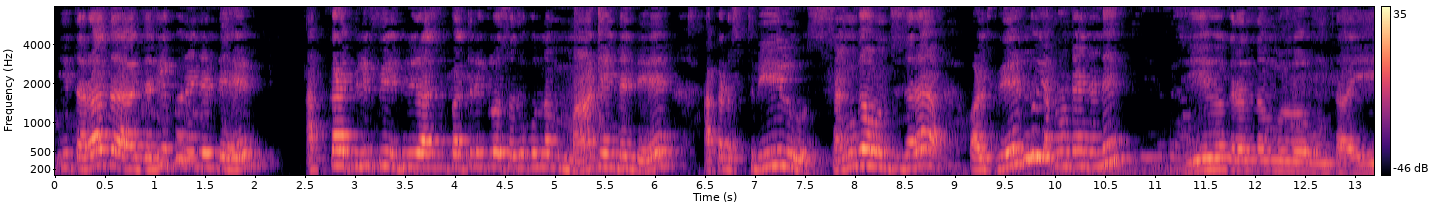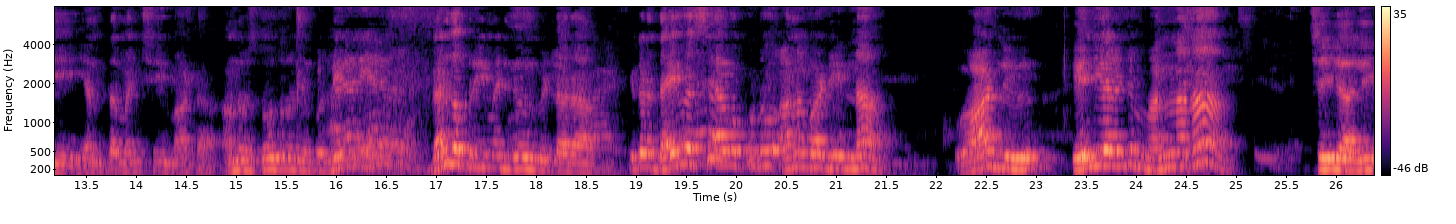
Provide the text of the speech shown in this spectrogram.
ఈ తర్వాత జరిగే పని ఏంటంటే అక్కడ పిలిపి పిలిపి రాసిన పత్రికలో చదువుకున్న మాట ఏంటంటే అక్కడ స్త్రీలు సంఘం ఉంచుతారా వాళ్ళ పేర్లు ఎక్కడ ఉంటాయంటండి జీవ గ్రంథములో ఉంటాయి. ఎంత మంచి మాట. అందరూ స్తోత్రం చెప్పండి. గనుక ప్రియమైన దేవుని బిడ్డారా ఇక్కడ దైవ సేవకుడు అనబడిన వాళ్ళు ఏం చేయాలంటే మన్నన చెయ్యాలి.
